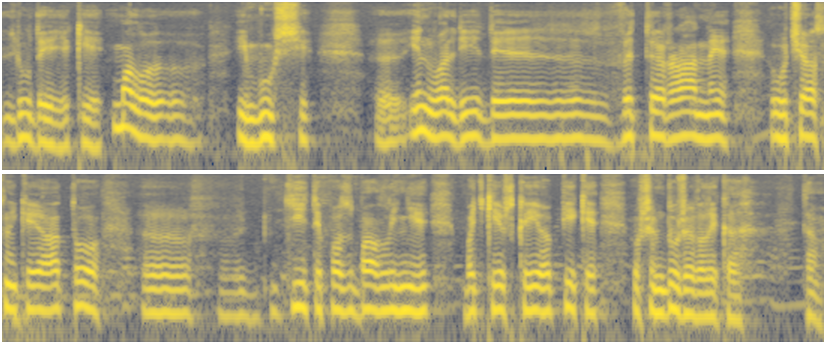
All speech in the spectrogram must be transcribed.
люди, які мало імущі, е, інваліди, ветерани, учасники АТО, е, діти позбавлені батьківської опіки. В общем, дуже велика там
